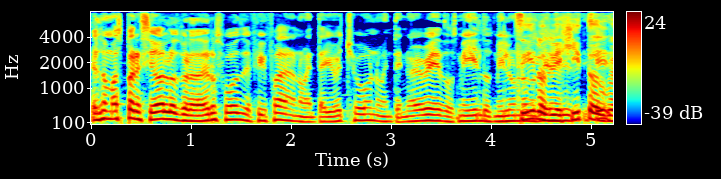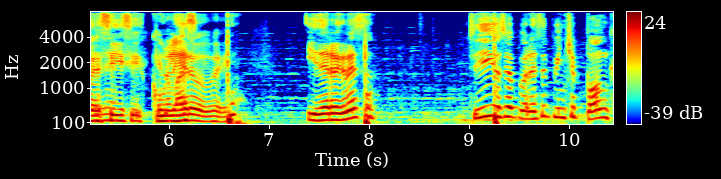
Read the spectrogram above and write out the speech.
Es lo más parecido a los verdaderos juegos de FIFA 98, 99, 2000, 2001. Sí, los 2000. viejitos, güey. Sí, sí, culero, güey. Y de regreso. Sí, o sea, parece pinche punk,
